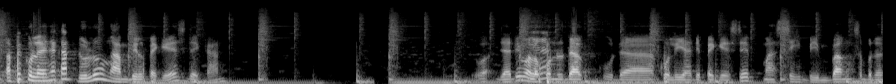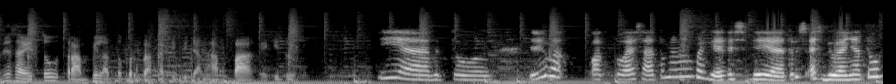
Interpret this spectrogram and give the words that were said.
Tapi kuliahnya kan dulu ngambil PGSD kan? Jadi walaupun yeah. udah udah kuliah di PGSD masih bimbang sebenarnya saya itu terampil atau berbakat di bidang apa kayak gitu. Iya betul. Jadi waktu S1 memang PGSD ya. Terus S2-nya tuh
